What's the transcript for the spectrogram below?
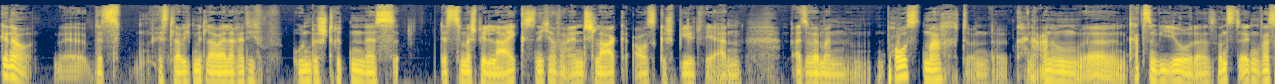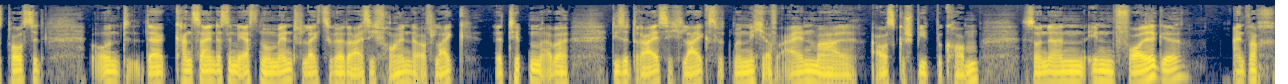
Genau. Äh, das ist, glaube ich, mittlerweile relativ unbestritten, dass dass zum Beispiel Likes nicht auf einen Schlag ausgespielt werden. Also wenn man einen Post macht und äh, keine Ahnung, äh, ein Katzenvideo oder sonst irgendwas postet und da kann es sein, dass im ersten Moment vielleicht sogar 30 Freunde auf Like tippen, aber diese 30 Likes wird man nicht auf einmal ausgespielt bekommen, sondern in Folge einfach,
